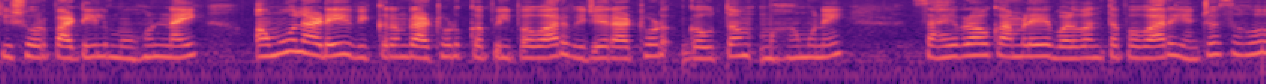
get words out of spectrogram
किशोर पाटील मोहन नाईक अमोल आडे विक्रम राठोड कपिल पवार विजय राठोड गौतम महामुने साहेबराव कांबळे बळवंत पवार यांच्यासह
